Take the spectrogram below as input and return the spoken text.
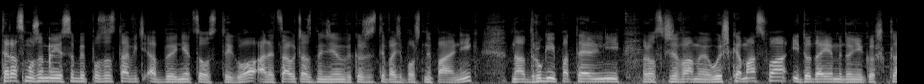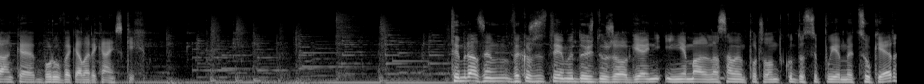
Teraz możemy je sobie pozostawić, aby nieco ostygło, ale cały czas będziemy wykorzystywać boczny palnik. Na drugiej patelni rozgrzewamy łyżkę masła i dodajemy do niego szklankę borówek amerykańskich. Tym razem wykorzystujemy dość duży ogień i niemal na samym początku dosypujemy cukier.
